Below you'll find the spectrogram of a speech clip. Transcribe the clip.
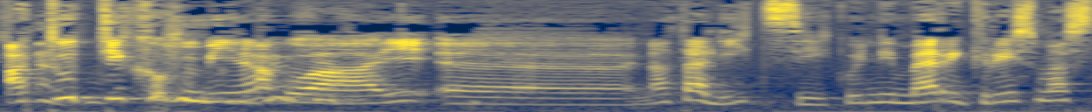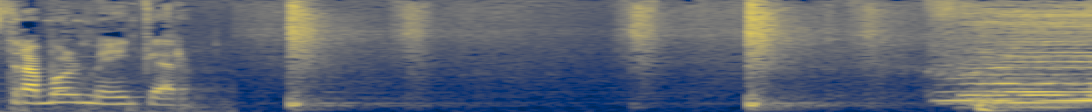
a tutti combina guai eh, natalizi, quindi Merry Christmas Troublemaker. So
